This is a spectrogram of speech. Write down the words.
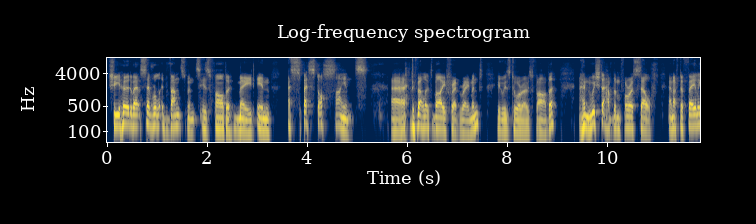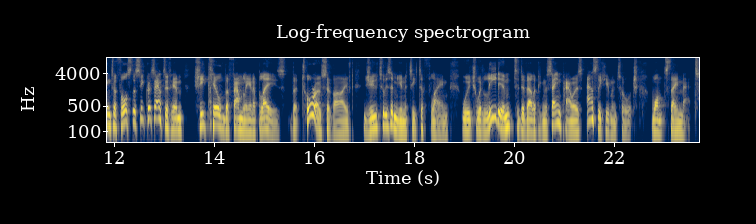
she heard about several advancements his father had made in asbestos science, uh, developed by Fred Raymond, who is Toro's father, and wished to have them for herself. And after failing to force the secrets out of him, she killed the family in a blaze that Toro survived due to his immunity to flame, which would lead him to developing the same powers as the Human Torch once they met.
